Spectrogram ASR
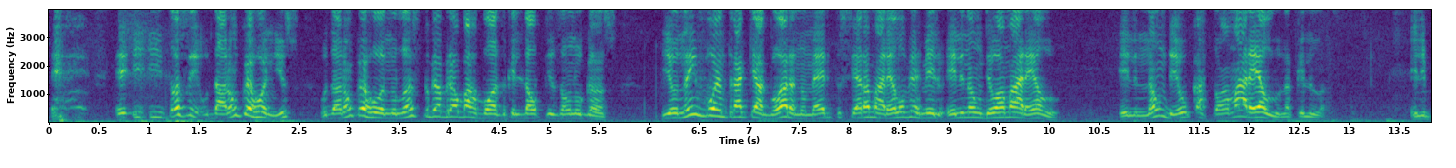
E- e- então, assim, o Daronco errou nisso. O Daronco errou no lance do Gabriel Barbosa, que ele dá o pisão no ganso. E eu nem vou entrar aqui agora no mérito se era amarelo ou vermelho. Ele não deu amarelo. Ele não deu o cartão amarelo naquele lance. Ele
